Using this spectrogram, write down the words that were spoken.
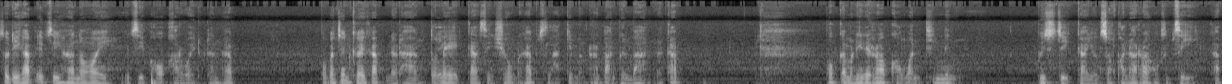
สวัสดีครับ FC ฮานอย FC พอคารวยทุกท่านครับ พบกันเช่นเคยครับแนวทางตัวเลขการเสี่ยงโชคนะครับสลากกินแบ่งรัฐบาลเพื่อนบ้านนะครับ พบกันวันนี้ในรอบของวันที่ 1 พฤศจิกายน 2564 ครับ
